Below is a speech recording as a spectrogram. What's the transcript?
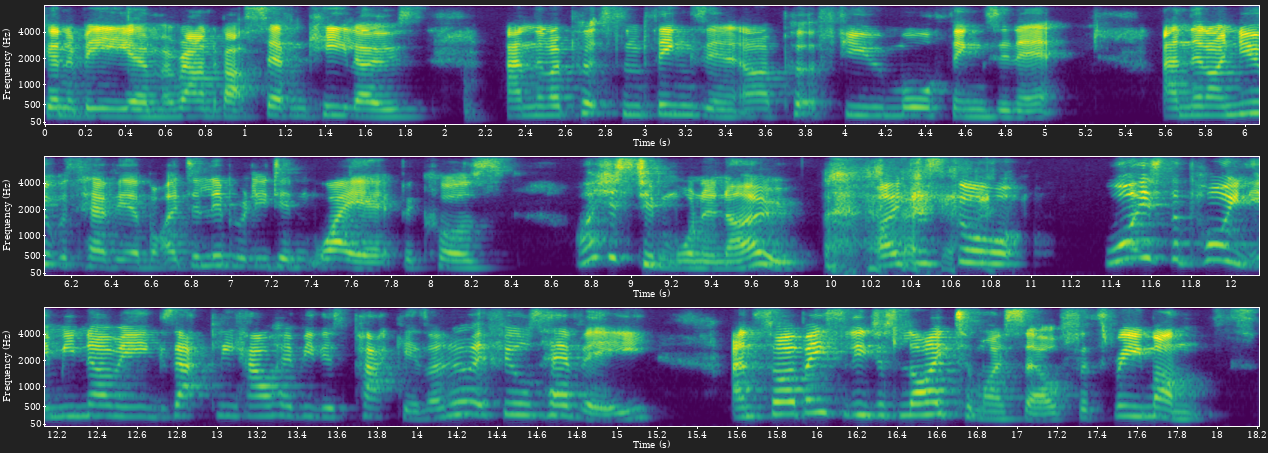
going to be um, around about seven kilos, and then I put some things in it, and I put a few more things in it, and then I knew it was heavier, but I deliberately didn't weigh it because I just didn't want to know. I just thought, what is the point in me knowing exactly how heavy this pack is? I know it feels heavy, and so I basically just lied to myself for three months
